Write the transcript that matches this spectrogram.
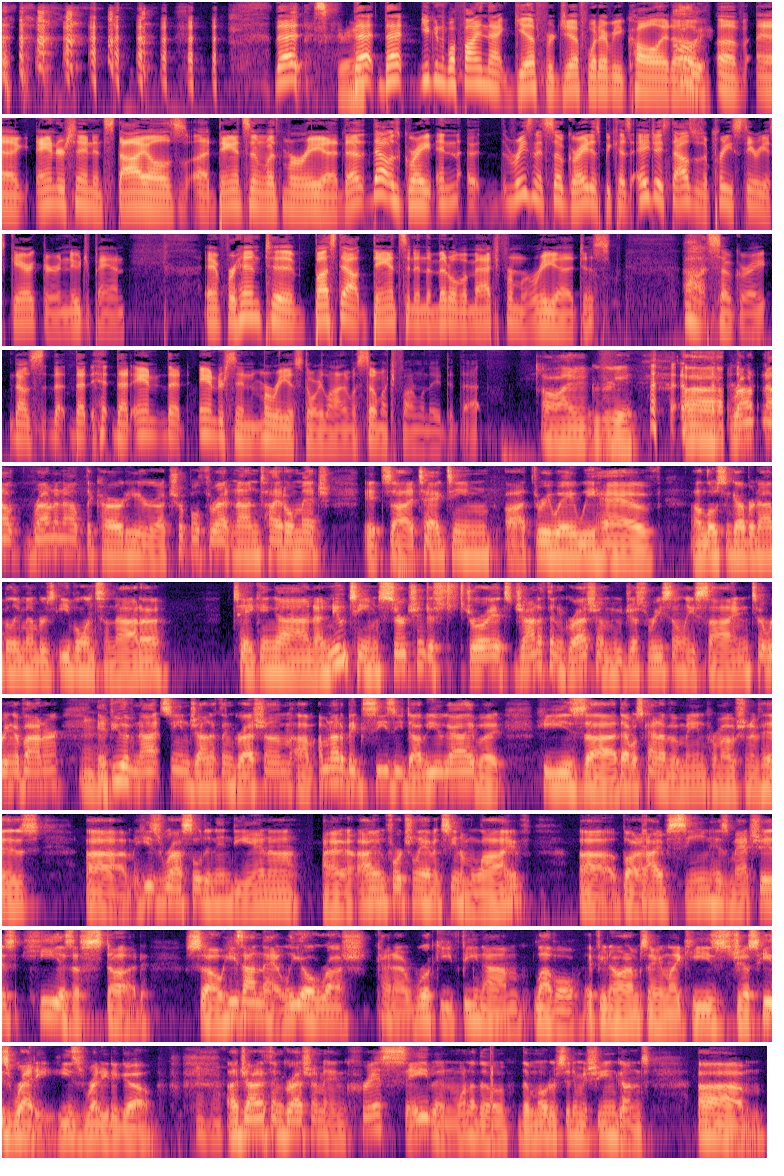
that That's great. that that you can find that gif or gif whatever you call it of, Oh, of uh, Anderson and Styles uh, dancing with Maria that that was great and uh, the reason it's so great is because AJ Styles was a pretty serious character in New Japan and for him to bust out dancing in the middle of a match for Maria just oh it's so great that was that that that and that Anderson Maria storyline was so much fun when they did that Oh, I agree. uh, rounding out rounding out the card here, a triple threat non-title match. It's uh, tag team uh, three way. We have uh, Los Ingobernable members Evil and Sanada taking on a new team, Search and Destroy. It's Jonathan Gresham who just recently signed to Ring of Honor. If you have not seen Jonathan Gresham, um, I'm not a big CZW guy, but he's uh, that was kind of a main promotion of his. Um, he's wrestled in Indiana. I, I unfortunately haven't seen him live, uh, but I've seen his matches. He is a stud. So he's on that Lio Rush kind of rookie phenom level, if you know what I'm saying. Like he's just he's ready. He's ready to go. Uh, Jonathan Gresham and Chris Sabin, one of the the Motor City Machine Guns. Um,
